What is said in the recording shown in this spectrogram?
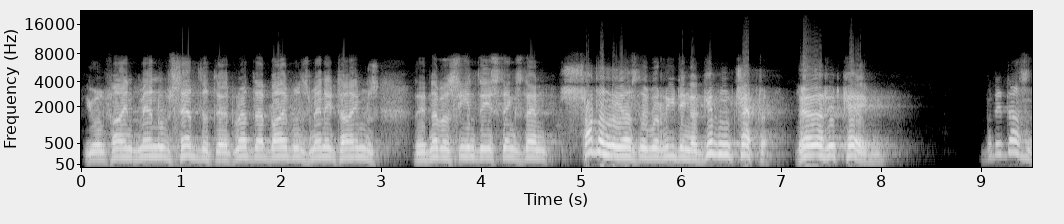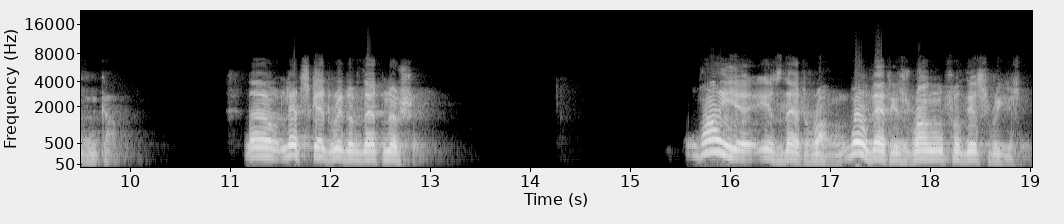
You'll find men who've said that they'd read their Bibles many times, they'd never seen these things, then suddenly, as they were reading a given chapter, there it came. But it doesn't come. Now, let's get rid of that notion. Why is that wrong? Well, that is wrong for this reason.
